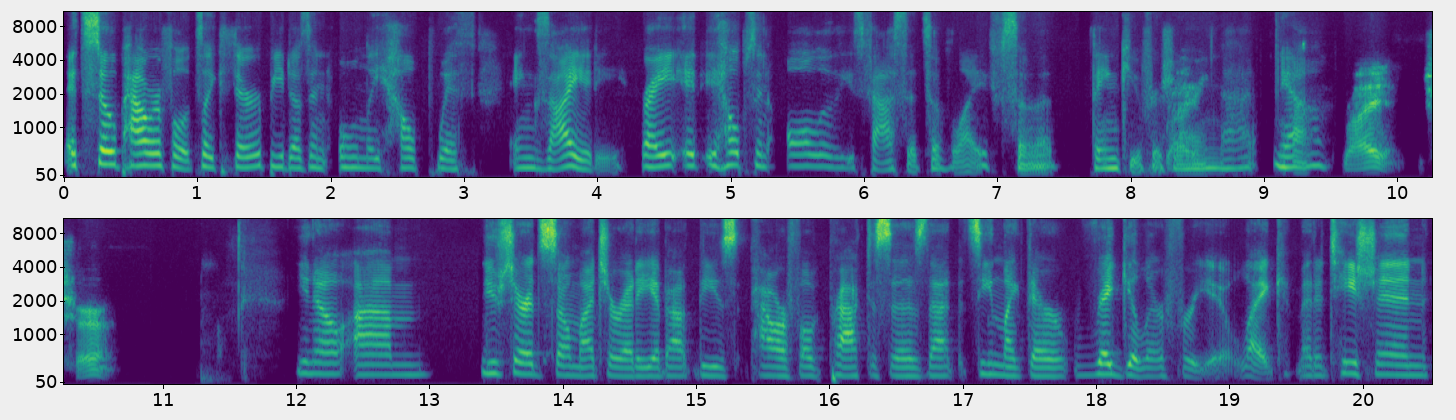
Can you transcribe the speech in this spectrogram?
it's so powerful. It's like therapy doesn't only help with anxiety, right? It, it helps in all of these facets of life. So that, thank you for sharing right. that. Yeah. Right. Sure. You know, um, you've shared so much already about these powerful practices that seem like they're regular for you, like meditation.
